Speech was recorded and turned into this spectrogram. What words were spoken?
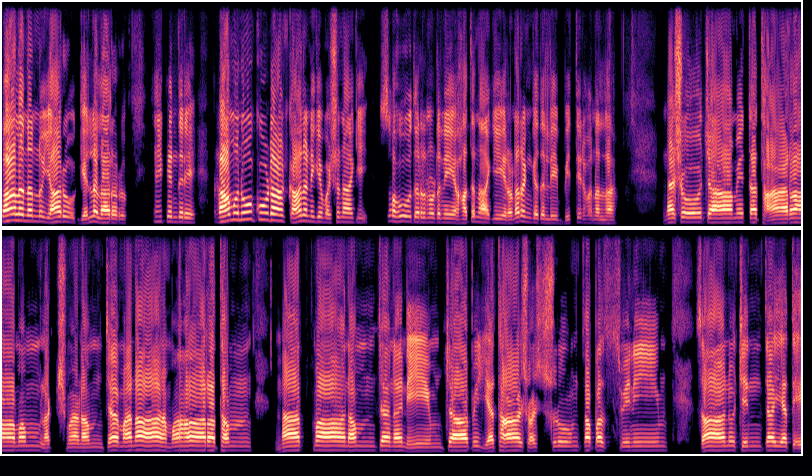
ಕಾಲನನ್ನು ಯಾರು ಗೆಲ್ಲಲಾರರು? ಏಕೆಂದರೆ ರಾಮನೂ ಕೂಡ ಕಾಲನಿಗೆ ವಶನಾಗಿ, ಸಹೋದರನೊಡನೆ ಹತನಾಗಿ ರಣರಂಗದಲ್ಲಿ ಬಿದ್ದಿರುವನಲ್ಲ. ನ ಶೋಚಾಮಿ ತಥಾ ರಾಮಂ ಲಕ್ಷ್ಮಣಂ ಚ ಮನಾ ಮಹಾರಥಂ ನಾತ್ಮಾನಂ ಜನನೀಂ ಚಾಪಿ ಯಥಾ ಶ್ವಶ್ರೂಂ ತಪಸ್ವಿನೀಂ, ಸಾನುಚಿಂತಯತೆ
